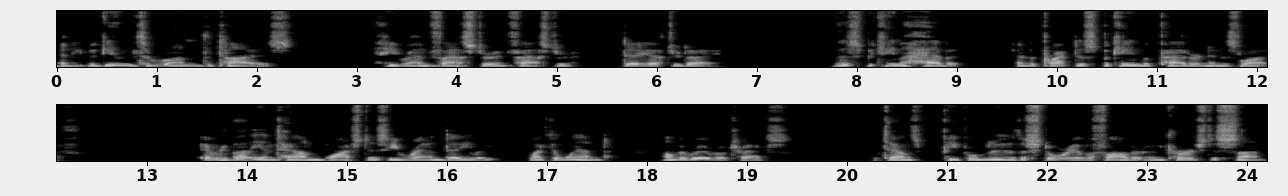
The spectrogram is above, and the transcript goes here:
and he began to run the ties. He ran faster and faster, day after day. This became a habit, and the practice became a pattern in his life. Everybody in town watched as he ran daily, like the wind, on the railroad tracks. The townspeople knew the story of a father who encouraged his son,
